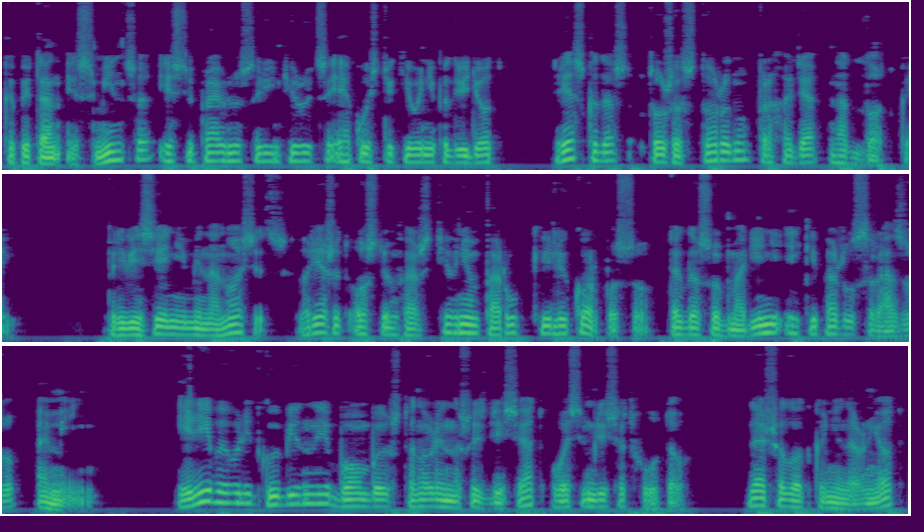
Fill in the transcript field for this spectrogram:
Капитан эсминца, если правильно сориентируется и акустик его не подведет, резко даст в ту же сторону, проходя над лодкой. При везении миноносец врежет острым форштевнем по рубке или корпусу, тогда субмарине и экипажу сразу аминь. И либо вылет глубинные бомбы, установленные на 60-80 футов. Дальше лодка не нырнет,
